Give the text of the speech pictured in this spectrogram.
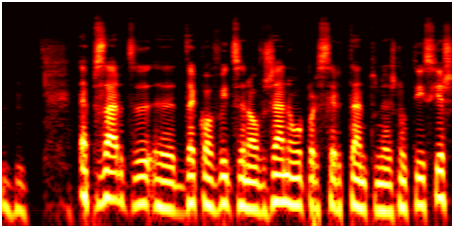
Uhum. Apesar de, uh, da Covid-19 já não aparecer tanto nas notícias,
